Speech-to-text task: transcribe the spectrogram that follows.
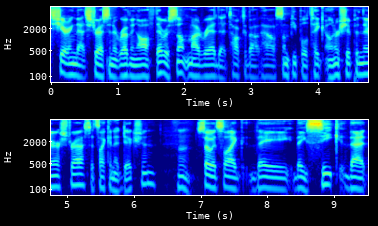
sharing that stress and it rubbing off. There was something I read that talked about how some people take ownership in their stress. It's like an addiction. Hmm. So it's like they they seek that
